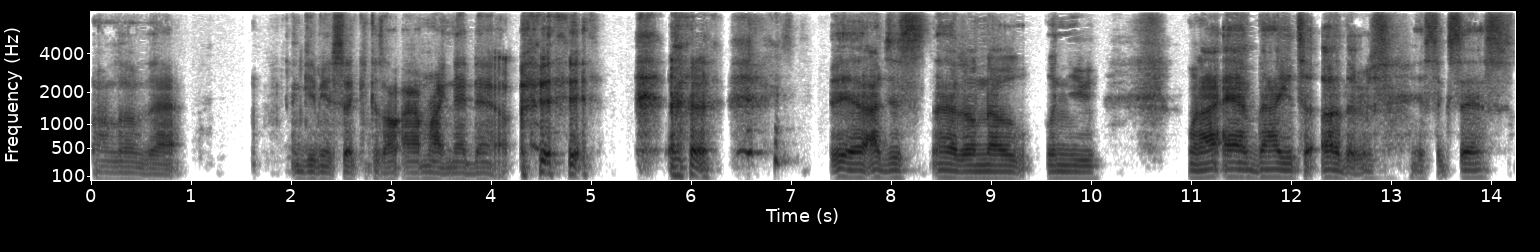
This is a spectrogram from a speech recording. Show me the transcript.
I love that. And give me a second because I'm writing that down. yeah, I just I don't know when you when I add value to others, it's success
